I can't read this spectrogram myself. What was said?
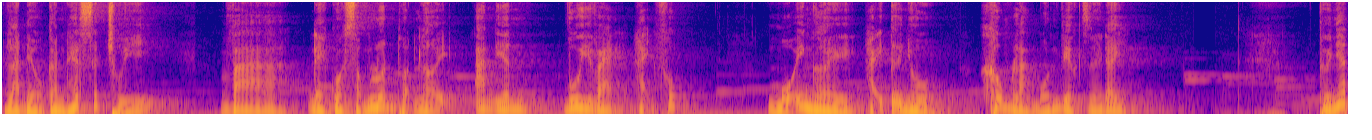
là điều cần hết sức chú ý. Và để cuộc sống luôn thuận lợi, an yên, vui vẻ, hạnh phúc, mỗi người hãy tự nhủ không làm bốn việc dưới đây. Thứ nhất,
